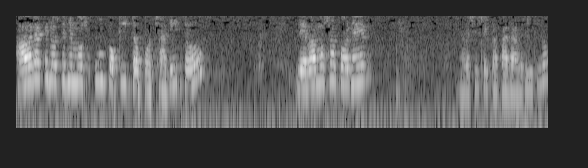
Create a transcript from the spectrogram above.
ahora que lo tenemos un poquito pochadito, le vamos a poner, a ver si soy capaz de abrirlo.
